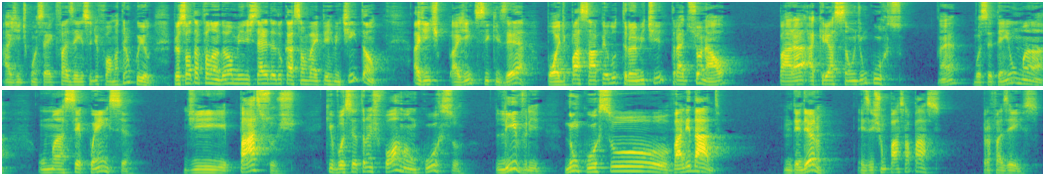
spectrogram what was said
a gente consegue fazer isso de forma tranquila. O pessoal está falando, oh, o Ministério da Educação vai permitir? Então, a gente, a gente, se quiser, pode passar pelo trâmite tradicional para a criação de um curso. Né? Você tem uma, uma sequência de passos que você transforma um curso livre num curso validado. Entenderam? Existe um passo a passo para fazer isso.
